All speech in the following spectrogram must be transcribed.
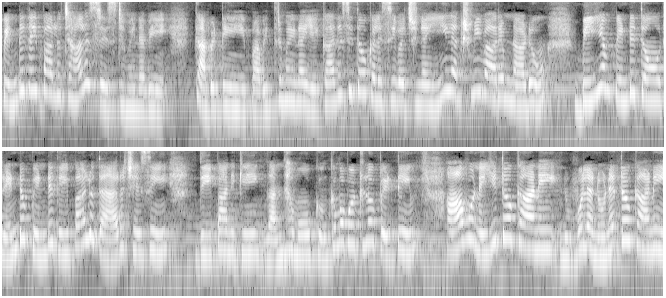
పిండి దీపాలు చాలా శ్రేష్టమైనవి. కాబట్టి ఈ పవిత్రమైన ఏకాదశితో కలిసి వచ్చిన ఈ లక్ష్మీవారం నాడు బియ్యం పిండితో రెండు పిండి దీపాలు తయారు చేసి దీపానికి గంధము కుంకుమ బొట్లో పెట్టి ఆవు నెయ్యితో కానీ నువ్వుల నూనెతో కానీ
